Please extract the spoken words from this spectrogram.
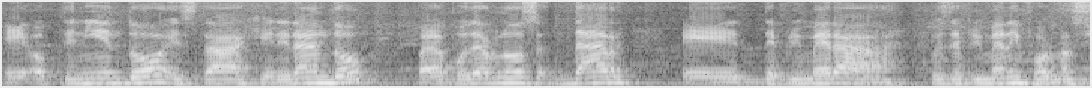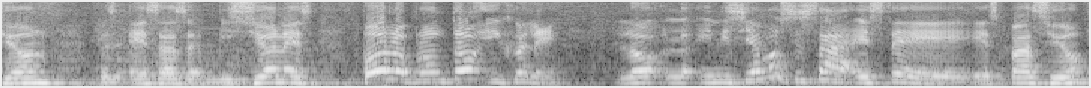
eh, obteniendo, está generando para podernos dar eh, de primera, pues de primera información, pues esas visiones. Por lo pronto, híjole, lo, lo- iniciamos esta, este espacio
